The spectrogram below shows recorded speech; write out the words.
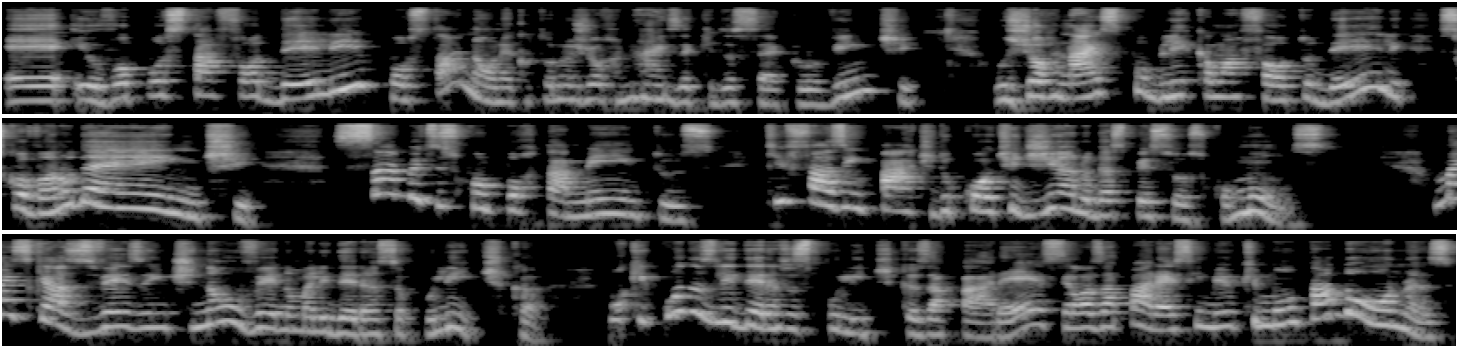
É, eu vou postar foto dele, postar não, né? Que eu tô nos jornais aqui do século XX. Os jornais publicam a foto dele escovando o dente. Sabe esses comportamentos que fazem parte do cotidiano das pessoas comuns? Mas que às vezes a gente não vê numa liderança política? Porque quando as lideranças políticas aparecem, elas aparecem meio que montadonas.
